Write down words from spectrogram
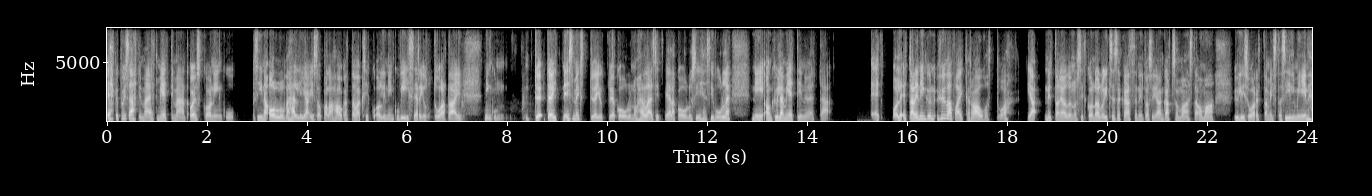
ehkä pysähtymään ja miettimään, että olisiko niin kuin siinä ollut vähän liian iso pala haukattavaksi, kun oli niin kuin viisi eri juttua tai niin kuin työ, töi, esimerkiksi työjuttuja koulun ohella ja sitten vielä koulu siihen sivulle, niin on kyllä miettinyt, että, että, oli, että oli niin kuin hyvä paikka rauhoittua. Ja nyt on joutunut sitten, kun on ollut itsensä kanssa, niin tosiaan katsomaan sitä omaa ylisuorittamista silmiin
